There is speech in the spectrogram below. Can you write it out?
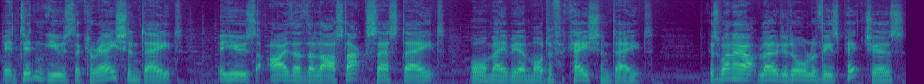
it didn't use the creation date, it used either the last access date or maybe a modification date. Because when I uploaded all of these pictures,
